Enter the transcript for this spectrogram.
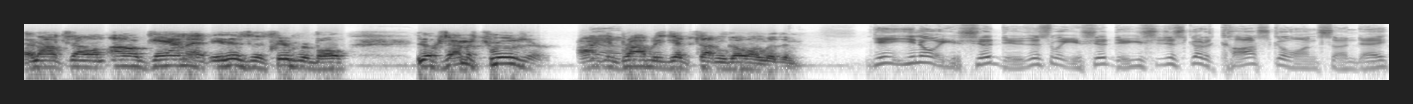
and I'll tell him, "Oh, damn it, it is the Super Bowl." You know, because I'm a schmoozer. I can probably get something going with him. You, you know what you should do? This is what you should do. You should just go to Costco on Sunday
